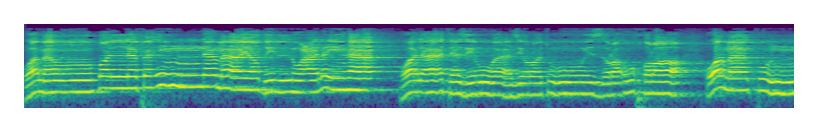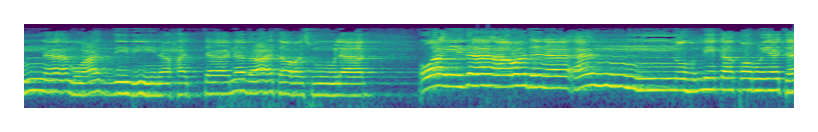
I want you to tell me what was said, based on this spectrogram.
ومن ضل فإنما يضل عليها ولا تزر وازرة وزر أخرى وما كنا معذبين حتى نبعث رسولا وإذا أردنا أن نهلك قرية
